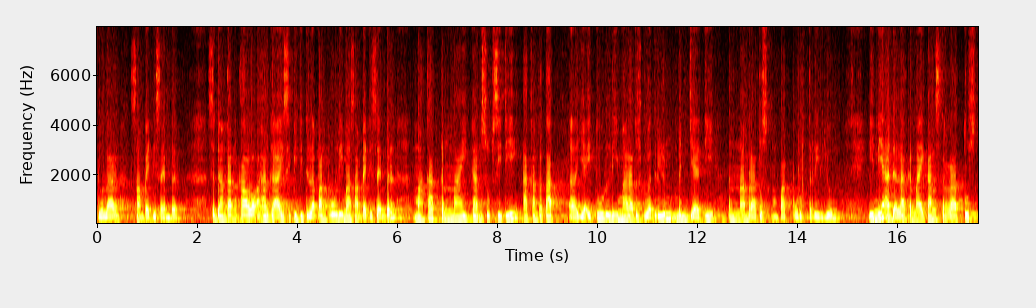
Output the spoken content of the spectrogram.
dolar sampai Desember. Sedangkan kalau harga ICP di 85 sampai Desember maka kenaikan subsidi akan tetap uh, yaitu 502 triliun menjadi 640 triliun. Ini adalah kenaikan 137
